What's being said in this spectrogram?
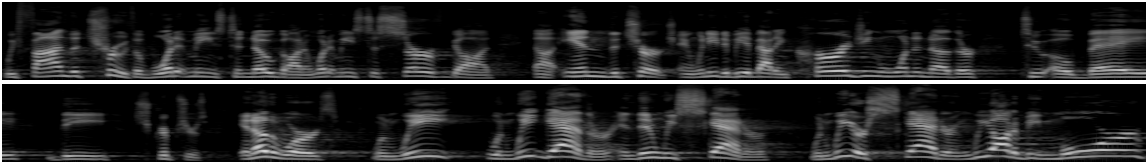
we find the truth of what it means to know God and what it means to serve God uh, in the church. And we need to be about encouraging one another to obey the scriptures. In other words, when we when we gather and then we scatter, when we are scattering, we ought to be more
